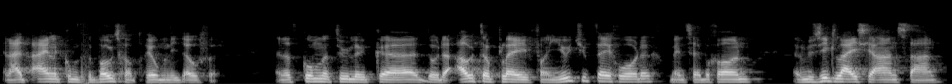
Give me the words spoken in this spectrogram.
En uiteindelijk komt de boodschap helemaal niet over. En dat komt natuurlijk uh, door de autoplay van YouTube tegenwoordig. Mensen hebben gewoon een muzieklijstje aanstaan.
